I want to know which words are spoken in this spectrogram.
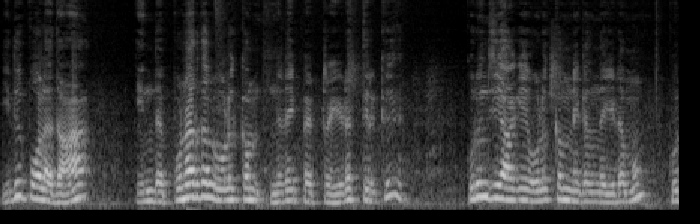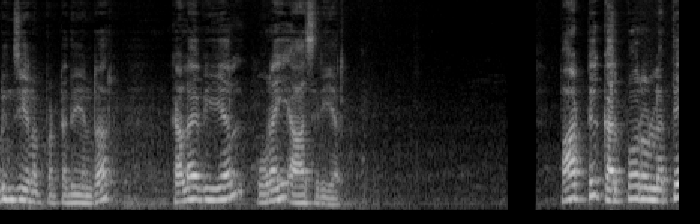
இது போல தான் இந்த புணர்தல் ஒழுக்கம் நடைபெற்ற இடத்திற்கு குறிஞ்சி ஆகிய ஒழுக்கம் நிகழ்ந்த இடமும் குறிஞ்சி எனப்பட்டது என்றார் களவியல் உரை ஆசிரியர். பாட்டு கற்போருள்ளத்தே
